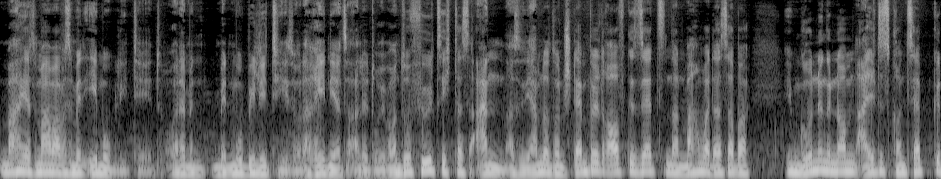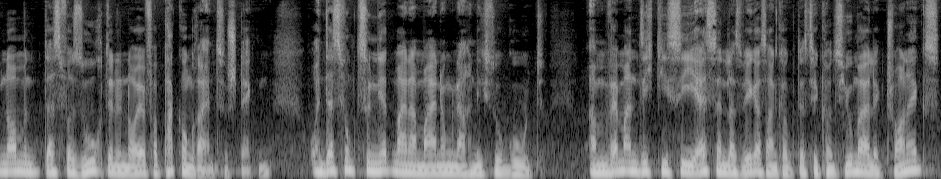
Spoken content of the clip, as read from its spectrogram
Machen jetzt mal was mit E-Mobilität oder mit, mit Mobility, so, da reden jetzt alle drüber. Und so fühlt sich das an. Also die haben da so einen Stempel draufgesetzt und dann machen wir das aber im Grunde genommen ein altes Konzept genommen und das versucht, in eine neue Verpackung reinzustecken. Und das funktioniert meiner Meinung nach nicht so gut. Ähm, wenn man sich die CES in Las Vegas anguckt, das ist die Consumer Electronics, äh,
